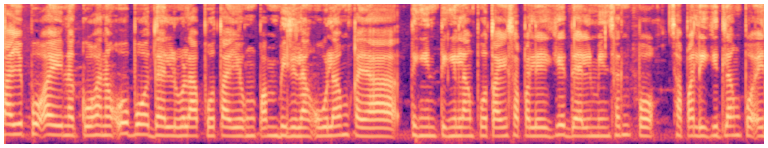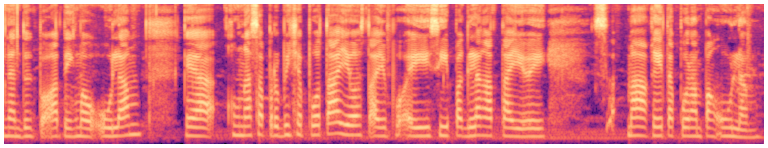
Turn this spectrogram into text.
Tayo po ay nagkuha ng ubo dahil wala po tayong pambili lang ulam kaya tingin-tingin lang po tayo sa paligid dahil minsan po sa paligid lang po ay nandun po ating mauulam. Kaya kung nasa probinsya po tayo, tayo po ay sipag lang at tayo ay makakita po ng pangulam.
